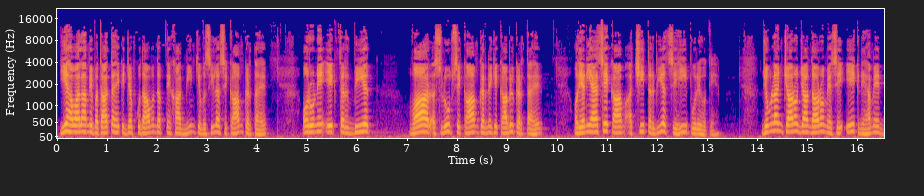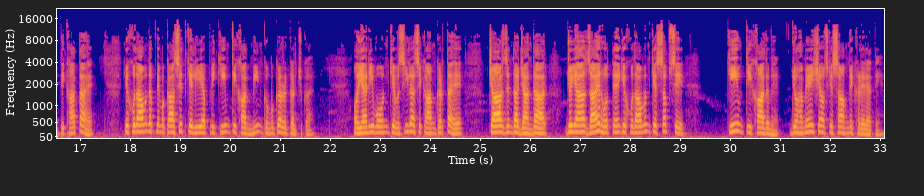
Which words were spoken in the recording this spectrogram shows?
یہ حوالہ ہمیں بتاتا ہے کہ جب خداوند اپنے خادمین کے وسیلہ سے کام کرتا ہے اور انہیں ایک تربیت وار اسلوب سے کام کرنے کے قابل کرتا ہے اور یعنی ایسے کام اچھی تربیت سے ہی پورے ہوتے ہیں۔ جملہ ان چاروں جانداروں میں سے ایک نے ہمیں دکھاتا ہے کہ خداوند اپنے مقاصد کے لیے اپنی قیمتی خادمین کو مقرر کر چکا ہے۔ اور یعنی وہ ان کے وسیلہ سے کام کرتا ہے، چار زندہ جاندار جو یہاں ظاہر ہوتے ہیں کہ خداوند کے سب سے قیمتی خادم ہیں، جو ہمیشہ اس کے سامنے کھڑے رہتے ہیں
